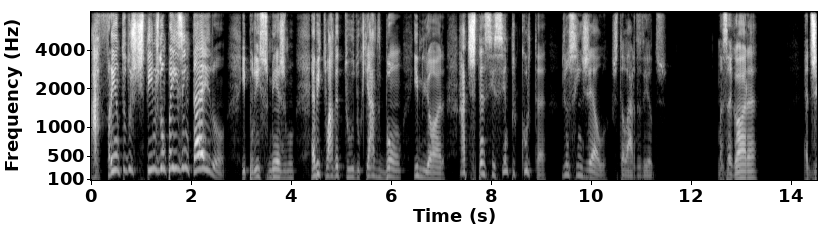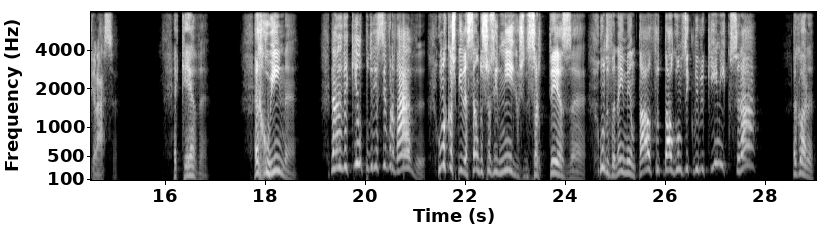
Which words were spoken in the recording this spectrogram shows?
à frente dos destinos de um país inteiro. E por isso mesmo, habituado a tudo o que há de bom e melhor, à distância sempre curta de um singelo estalar de dedos. Mas agora, a desgraça, a queda, a ruína. Nada daquilo poderia ser verdade. Uma conspiração dos seus inimigos, de certeza. Um devaneio mental fruto de algum desequilíbrio químico, será? Agora,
